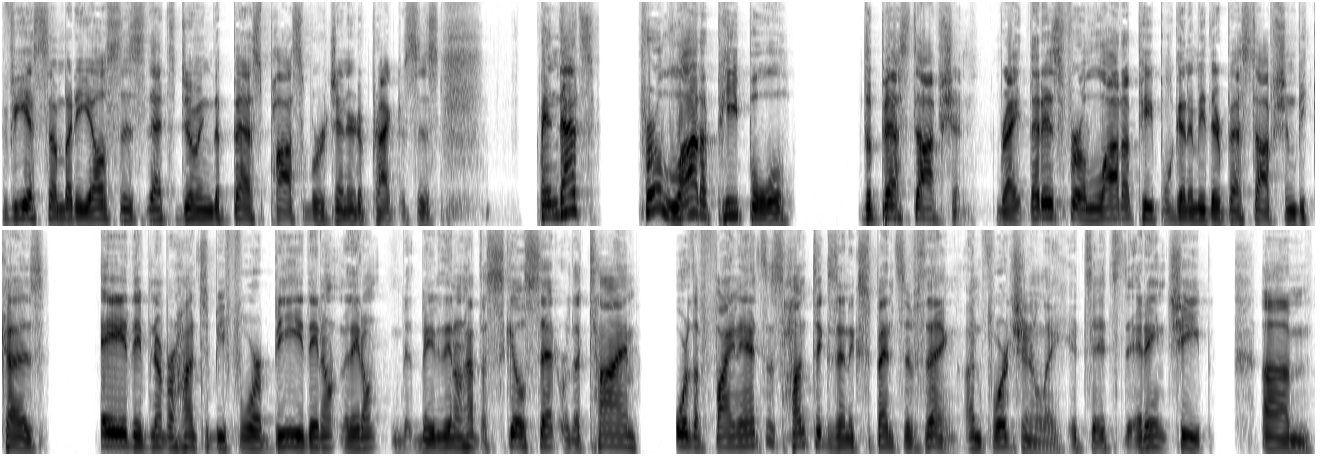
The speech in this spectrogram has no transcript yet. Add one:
via somebody else's that's doing the best possible regenerative practices and that's for a lot of people the best option, right? That is for a lot of people going to be their best option because A, they've never hunted before, B, they don't they don't maybe they don't have the skill set or the time or the finances. Hunting's an expensive thing, unfortunately. It's it's it ain't cheap. Um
